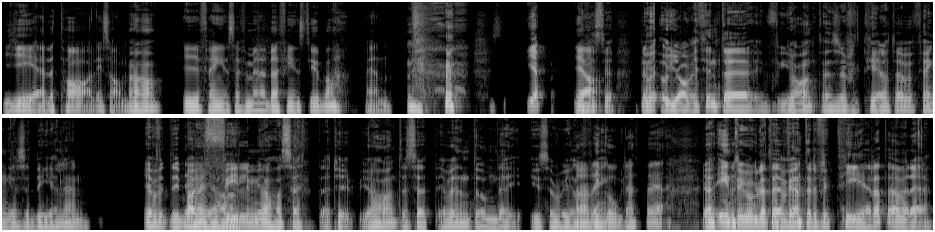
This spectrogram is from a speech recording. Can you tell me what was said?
ge eller ta liksom Ja. I fängelse. För jag menar, där finns det ju bara män. Japp. det Ja. finns det. Nej, men, och jag vet inte, jag har inte ens reflekterat över fängelsedelen. Vet, det är Det bara har i jag. film jag har sett det. Typ. Jag har inte sett, jag vet inte om det is a Har du real aldrig thing. googlat på det? Jag har inte googlat det, för jag har inte reflekterat över det.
